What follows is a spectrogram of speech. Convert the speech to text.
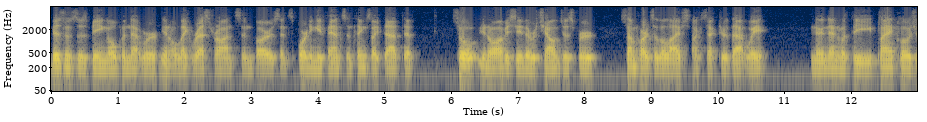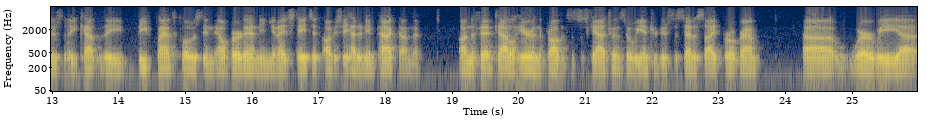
businesses being open that were, you know, like restaurants and bars and sporting events and things like that. That so, you know, obviously there were challenges for some parts of the livestock sector that way. And then with the plant closures, the the beef plants closed in Alberta and in the United States, it obviously had an impact on the on the fed cattle here in the province of Saskatchewan. So we introduced a set aside program uh, where we, uh,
